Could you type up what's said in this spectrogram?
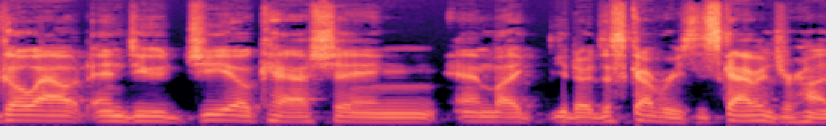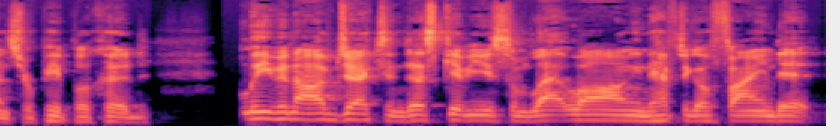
go out and do geocaching and like, you know, discoveries, the scavenger hunts where people could leave an object and just give you some lat long and you have to go find it.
